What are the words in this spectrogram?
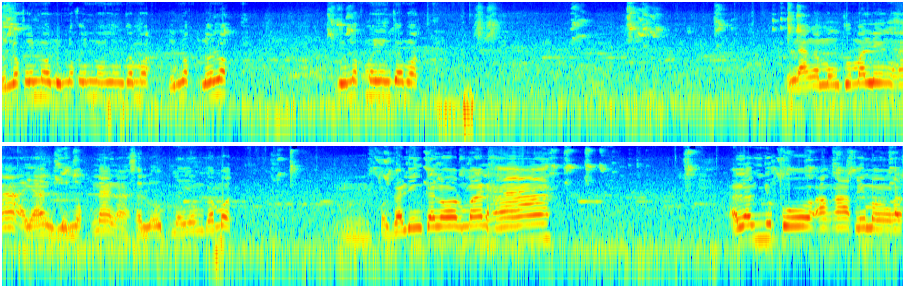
Lulukin mo, lulukin mo yung gamot. Lulok, lulok. Lulok mo yung gamot. Kailangan mong gumaling ha. Ayan, lulok na. Nasa loob na yung gamot. Hmm, pagaling ka Norman ha. Alam nyo po, ang aking mga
